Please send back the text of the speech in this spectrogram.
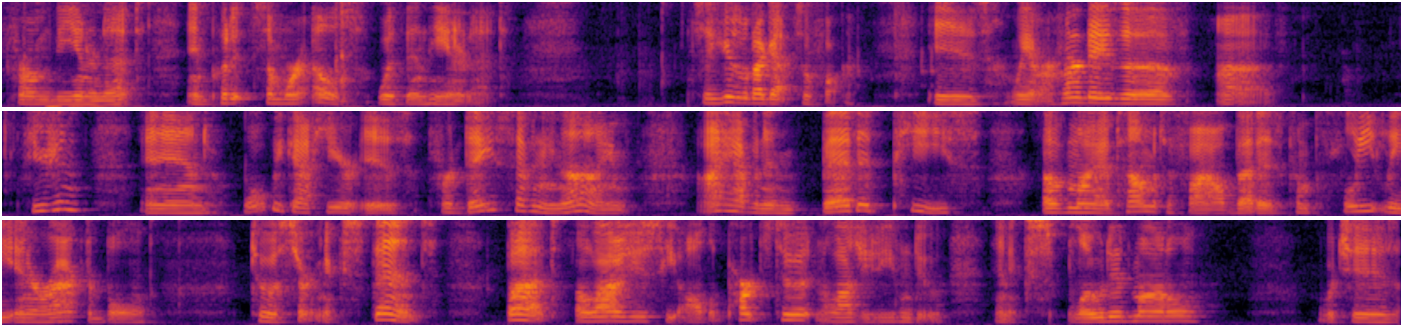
from the internet and put it somewhere else within the internet. So here's what I got so far is we have our 100 days of uh, fusion and what we got here is for day 79 I have an embedded piece of my automata file that is completely interactable to a certain extent, but allows you to see all the parts to it and allows you to even do an exploded model, which is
